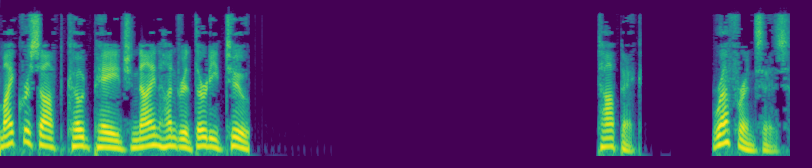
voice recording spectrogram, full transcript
Microsoft Code page 932 References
